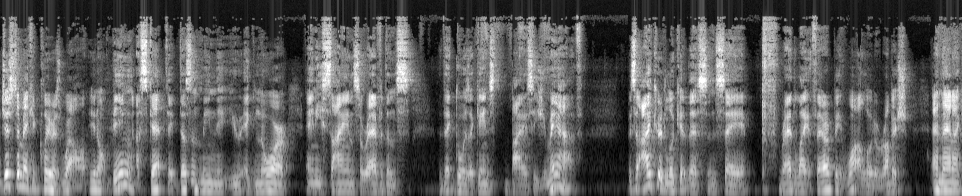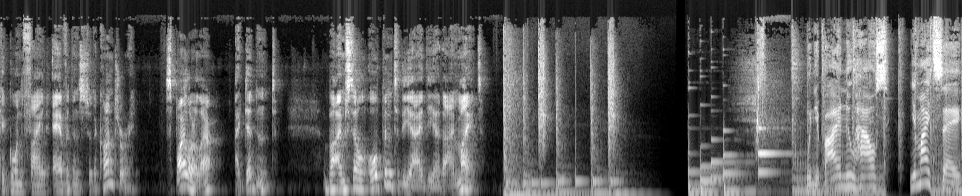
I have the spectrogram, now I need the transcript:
Just to make it clear as well, you know, being a skeptic doesn't mean that you ignore any science or evidence that goes against biases you may have. Because I could look at this and say, red light therapy, what a load of rubbish. And then I could go and find evidence to the contrary. Spoiler alert, I didn't. But I'm still open to the idea that I might. When you buy a new house, you might say,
